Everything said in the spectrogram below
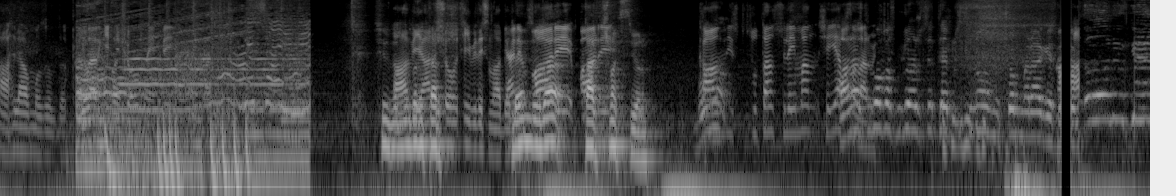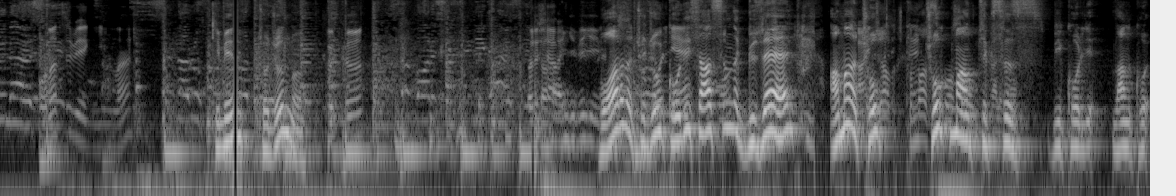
ah, ahlakım bozuldu. Bu kadar geniş olmayın bey. Şimdi ben Abi burada bir yani tartış- Show TV'desin abi. Yani ben burada bari- bari- tartışmak istiyorum. Kanuni Sultan Süleyman şey yapsalar. Anası babası görse tepkisi ne olmuş çok merak ediyorum. O nasıl bir giyim lan? Kimin? Çocuğun mu? Çocuğun. Barış abi. Bu arada çocuğun Kolye. kolyesi aslında güzel ama çok çok mantıksız bir kolye. Lan koy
